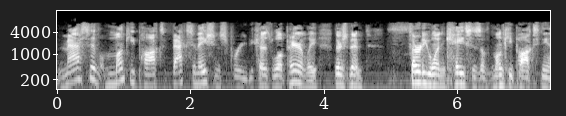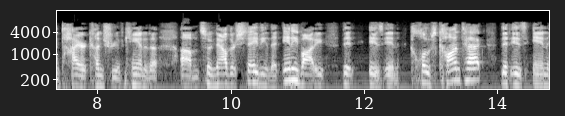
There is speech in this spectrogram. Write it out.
massive monkeypox vaccination spree because, well, apparently there's been 31 cases of monkeypox in the entire country of Canada. Um, so now they're stating that anybody that is in close contact, that is in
